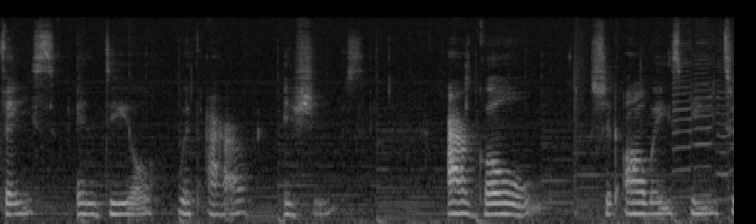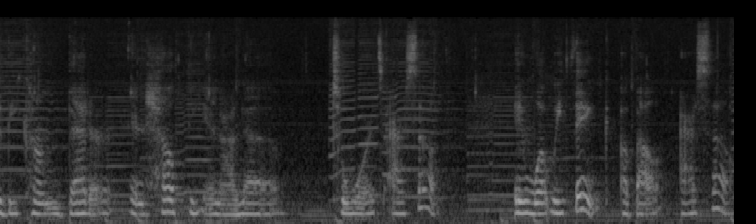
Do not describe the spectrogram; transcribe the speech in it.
face, and deal with our issues. Our goal should always be to become better and healthy in our love towards ourselves in what we think about ourselves.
